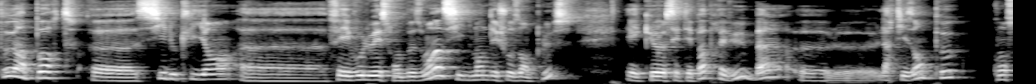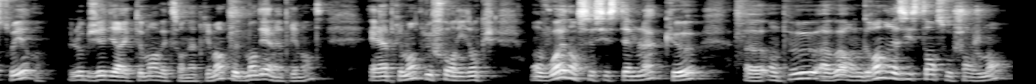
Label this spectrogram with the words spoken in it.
Peu importe euh, si le client euh, fait évoluer son besoin, s'il demande des choses en plus et que c'était pas prévu, ben euh, l'artisan peut construire l'objet directement avec son imprimante, peut demander à l'imprimante et l'imprimante lui fournit. Donc on voit dans ce système-là que on peut avoir une grande résistance au changement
